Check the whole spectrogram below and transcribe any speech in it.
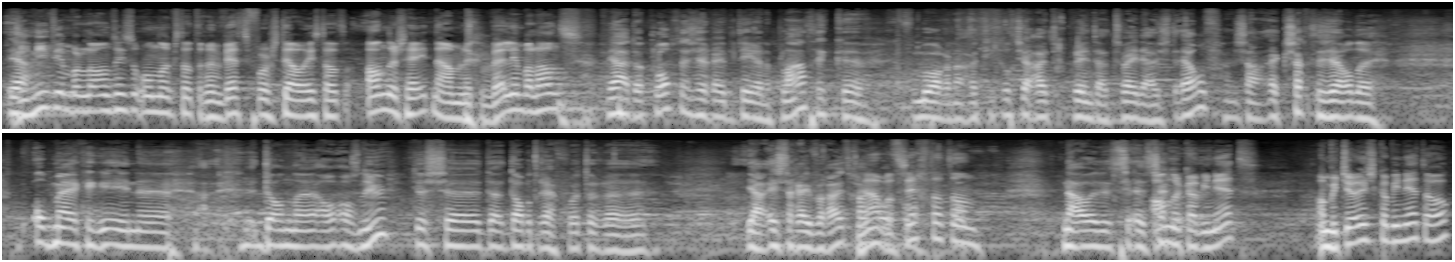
die ja. niet in balans is, ondanks dat er een wetsvoorstel is dat anders heet. Namelijk wel in balans. Ja, dat klopt. Het is een repeterende plaat. Ik heb uh, vanmorgen een artikeltje uitgeprint uit 2011. Er staan exact dezelfde opmerkingen in uh, dan uh, als nu. Dus dat betreft wordt er, ja, is er even vooruitgang. Nou, wat zegt dat dan? Nou, het, het Ander kabinet? Ambitieus kabinet ook?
